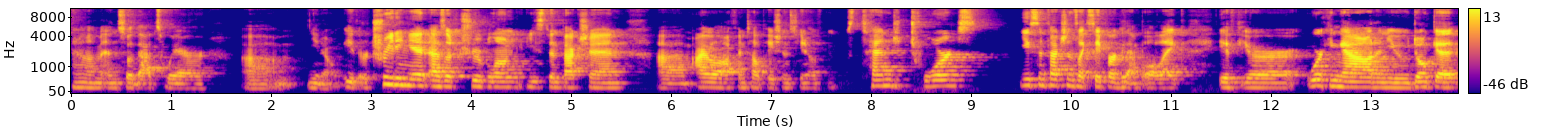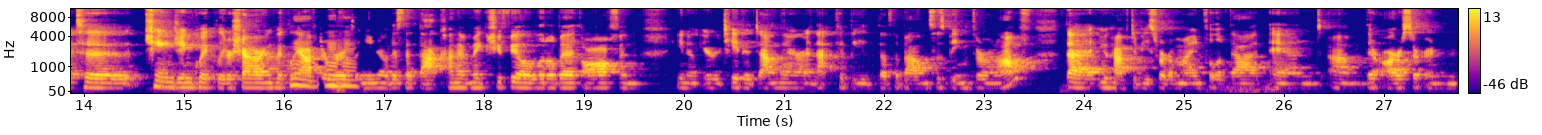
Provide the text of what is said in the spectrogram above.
Um, and so that's where um, you know, either treating it as a true blown yeast infection. Um, I will often tell patients, you know, tend towards yeast infections. Like, say, for example, like if you're working out and you don't get to changing quickly or showering quickly mm-hmm. afterwards, and you notice that that kind of makes you feel a little bit off and you know irritated down there, and that could be that the balance is being thrown off. That you have to be sort of mindful of that, and um, there are certain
